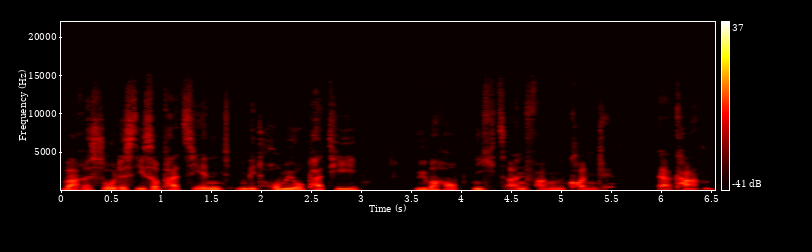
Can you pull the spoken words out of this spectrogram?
war es so, dass dieser Patient mit Homöopathie überhaupt nichts anfangen konnte. Er kam,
